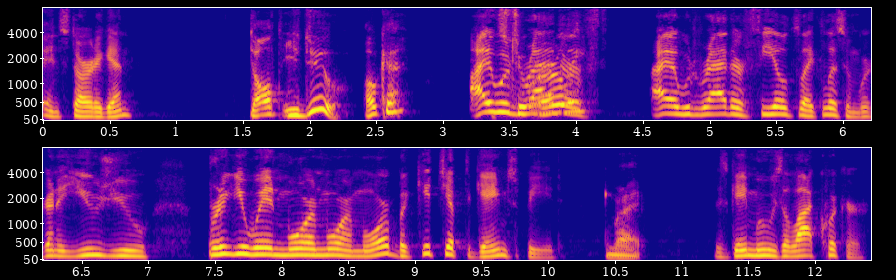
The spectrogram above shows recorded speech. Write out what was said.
and start again. Dalton, you do okay. I would rather. early? I would rather Fields like, listen, we're going to use you, bring you in more and more and more, but get you up to game speed. Right. This game moves a lot quicker.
